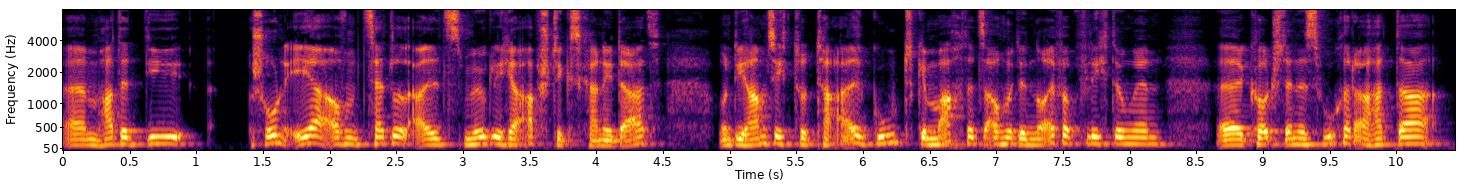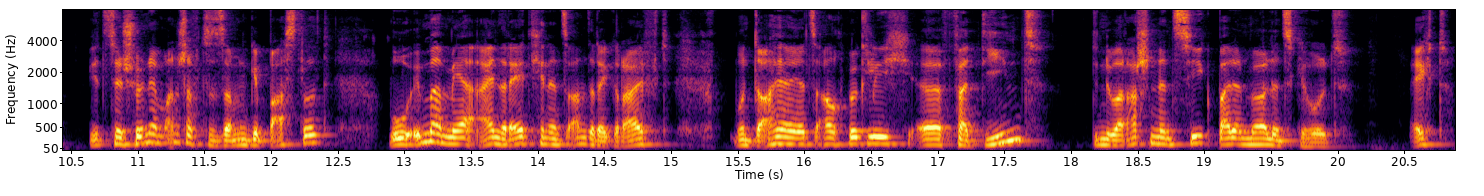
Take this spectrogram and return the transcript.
ähm, hatte die schon eher auf dem Zettel als möglicher Abstiegskandidat. Und die haben sich total gut gemacht, jetzt auch mit den Neuverpflichtungen. Äh, Coach Dennis Wucherer hat da jetzt eine schöne Mannschaft zusammengebastelt, wo immer mehr ein Rädchen ins andere greift und daher jetzt auch wirklich äh, verdient den überraschenden Sieg bei den Merlins geholt echt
